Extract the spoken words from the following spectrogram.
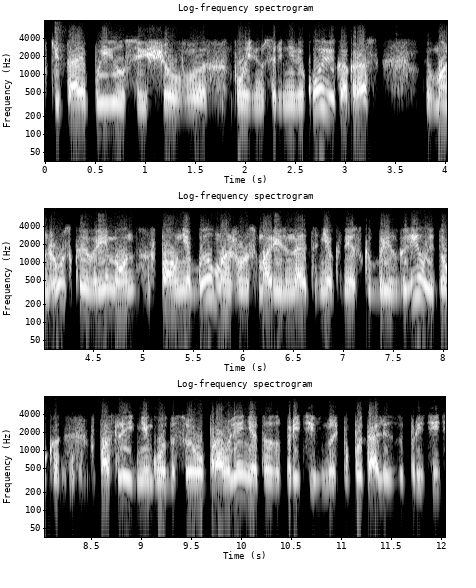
в Китае появился еще в позднем Средневековье, как раз в манжурское время он вполне был. Манжуры смотрели на это несколько брезгливо, и только в последние годы своего правления это запретили. Ну, попытались запретить,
